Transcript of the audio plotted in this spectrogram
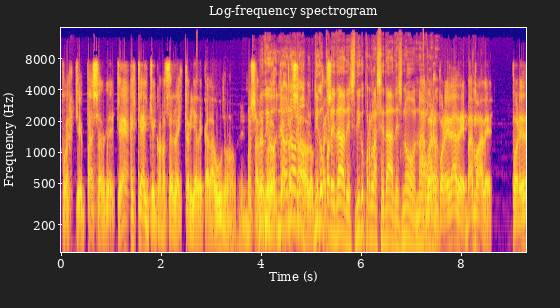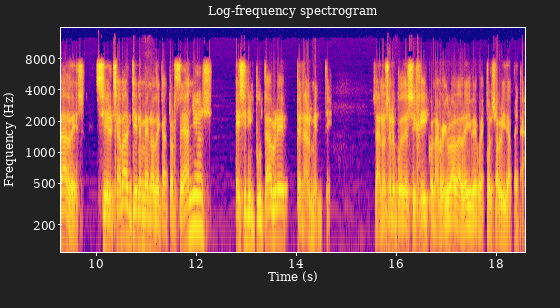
pues qué pasa, que es que hay que conocer la historia de cada uno. No No, sabemos digo, lo que no, ha no, pasado. no, lo que digo por edades, digo por las edades, no, no. ah, claro. bueno, por edades, vamos a ver. Por edades, si el chaval tiene menos de 14 años, es inimputable penalmente. O sea, no se le puede exigir con arreglo a la ley de responsabilidad penal.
